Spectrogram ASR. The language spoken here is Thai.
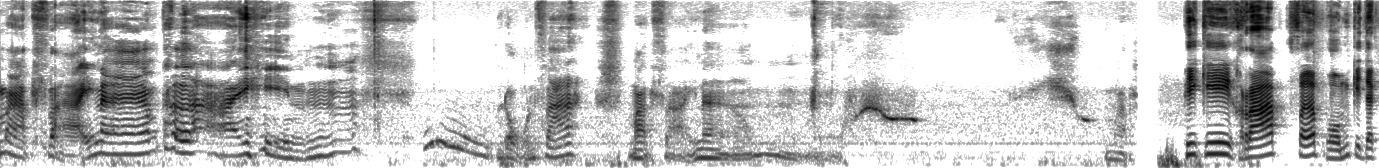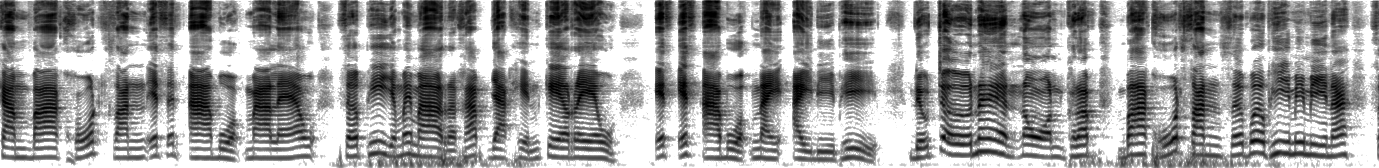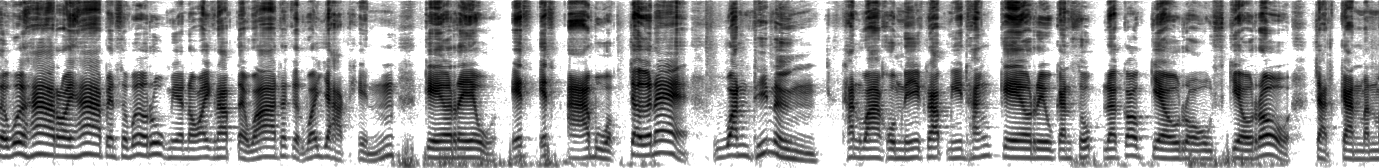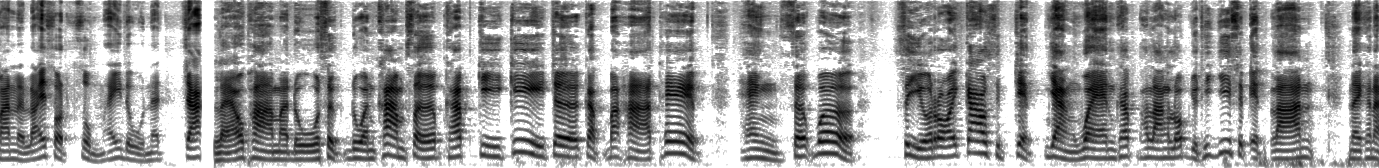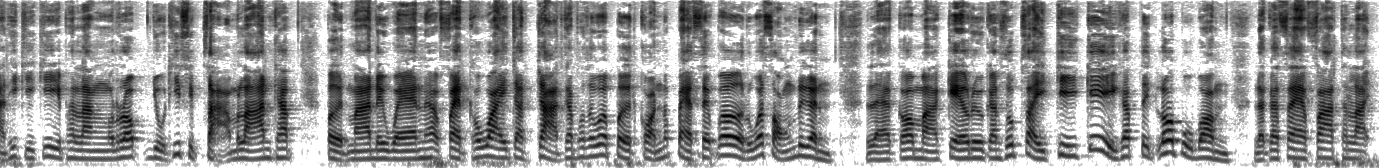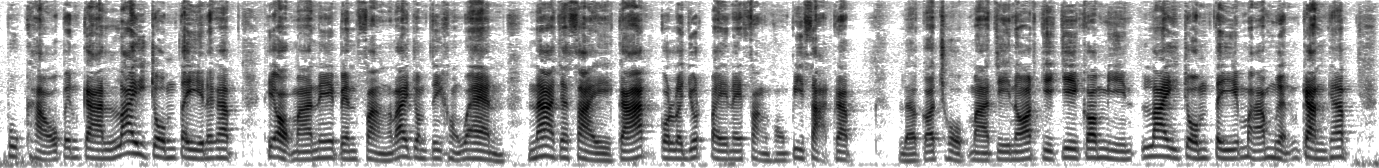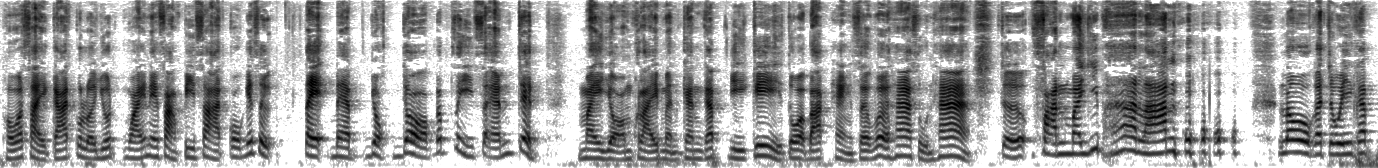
หมัดสายน้ำทลายหินโดนซะหมัดสายน้ำหมัดพี่กี้ครับ เซิร์ฟผมกิจกรรมบาร์โค้ดซัน SSR บวกมาแล้ว เซิร์ฟพี่ยังไม่มาเหรอครับ อยากเห็นเกเรล SSR บวกใน ID พี่ เดี๋ยวเจอแน่นอนครับ บาร์โค้ดซันเซิร์ฟเวอร์พี่ไม่มีนะ เซิร์ฟเวอร์ 505 เป็นเซิร์ฟเวอร์ลูกเมียน้อยครับ แต่ว่าถ้าเกิดว่าอยากเห็นเกเรล SSR บวกเจอแน่ วันที่ 1 ธันวาคมนี้ครับ มีทั้งเกเรลกันซุป แล้วก็เกลโรสเกลโร จัดกันมันๆเดี๋ยวไลฟ์สดสุ่มให้ดูนะจ๊ะ แล้วพามาดูศึกดวลข้ามเซิร์ฟครับ กีกี้เจอกับมหาเทพ แห่งเซิร์ฟเวอร์ 497 อย่างแวนครับ พลังลบอยู่ที่ 21 ล้าน ในขณะที่กิกี้พลังลบอยู่ที่ 13 ล้านครับ เปิดมาในแวนฮะแฟดเขาไวจัดจัดครับเพราะเซิร์ฟเวอร์เปิดก่อนตั้ง8เซิร์ฟเวอร์หรือว่า 2 เดือน แล้วก็มาเกลิวกันซุปใส่กีกี้ครับ ติดโล่ปูบอม แล้วก็แซ่ฟาดทลายภูเขาเป็นการไล่โจมตีนะครับ ที่ออกมานี่เป็นฝั่งไล่โจมตีของแวน น่าจะใส่การ์ดกลยุทธ์ไปในฝั่งของปีศาจครับ แล้วก็โฉบมาจีนอตกีกี้ก็มีไล่โจมตีมาเหมือนกันครับ เพราะว่าใส่การ์ดกลยุทธ์ไว้ในฝั่งปีศาจโกเกสึเตะแบบหยกหยอกกับ4 0 0 0 0ไม่ยอมใครเหมือนกันครับกีกี้ตัวบัคแห่งเซิร์ฟเวอร์ 505 เจอฟันมา 25 ล้าน โลกระจุยครับ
